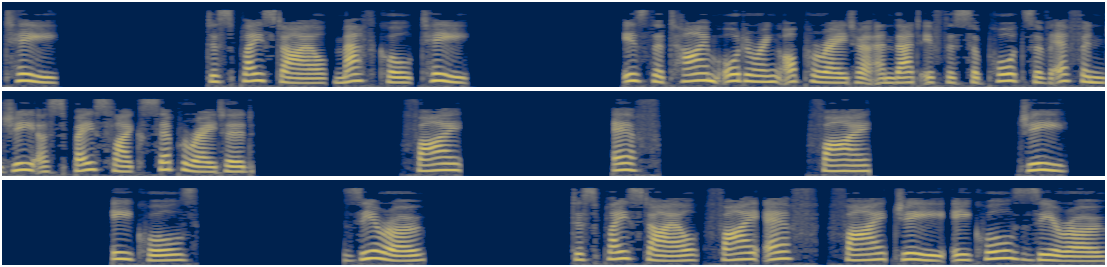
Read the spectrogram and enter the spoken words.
t display style mathcal t is the time ordering operator and that if the supports of f and g are spacelike separated phi f phi g equals 0 display style phi f phi g equals 0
